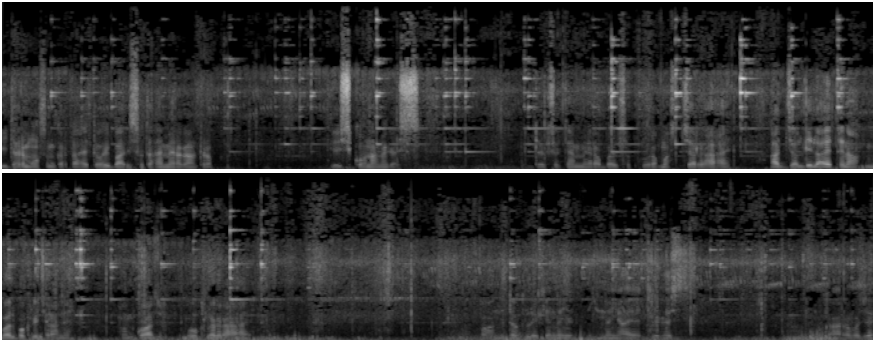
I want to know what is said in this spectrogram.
इधर मौसम करता है तो ही बारिश होता है मेरा गाँव तरफ़। इस कोना में गैस देख सकते हैं, मेरा बल सब पूरा मस्त चल रहा है। आज जल्दी लाए थे ना बल बकरी चराने। हमको आज भूख लग रहा है। पानी तक लेके नहीं नहीं आए थे गैस ग्यारह बजे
